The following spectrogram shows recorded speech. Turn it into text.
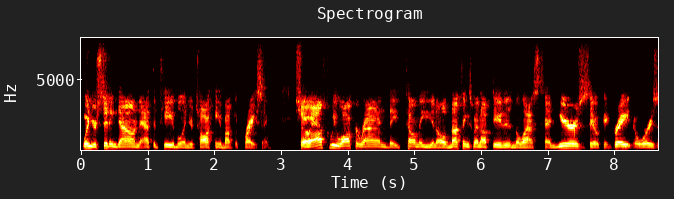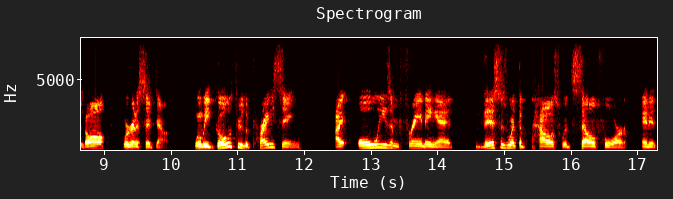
when you're sitting down at the table and you're talking about the pricing. So after we walk around, they tell me, you know, nothing's been updated in the last 10 years. I say, okay, great, no worries at all. We're going to sit down. When we go through the pricing, I always am framing it this is what the house would sell for in an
